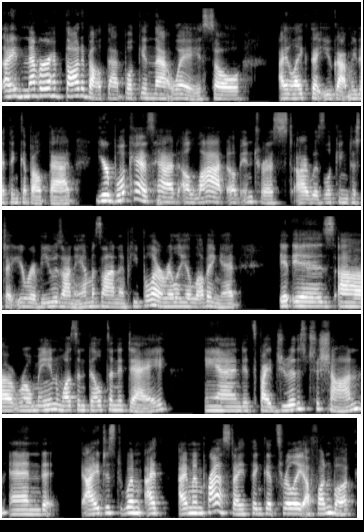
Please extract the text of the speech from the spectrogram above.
I never have thought about that book in that way. So I like that you got me to think about that. Your book has had a lot of interest. I was looking just at your reviews on Amazon and people are really loving it. It is uh Romaine wasn't built in a day and it's by Judith Tschann and I just when I I'm impressed. I think it's really a fun book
